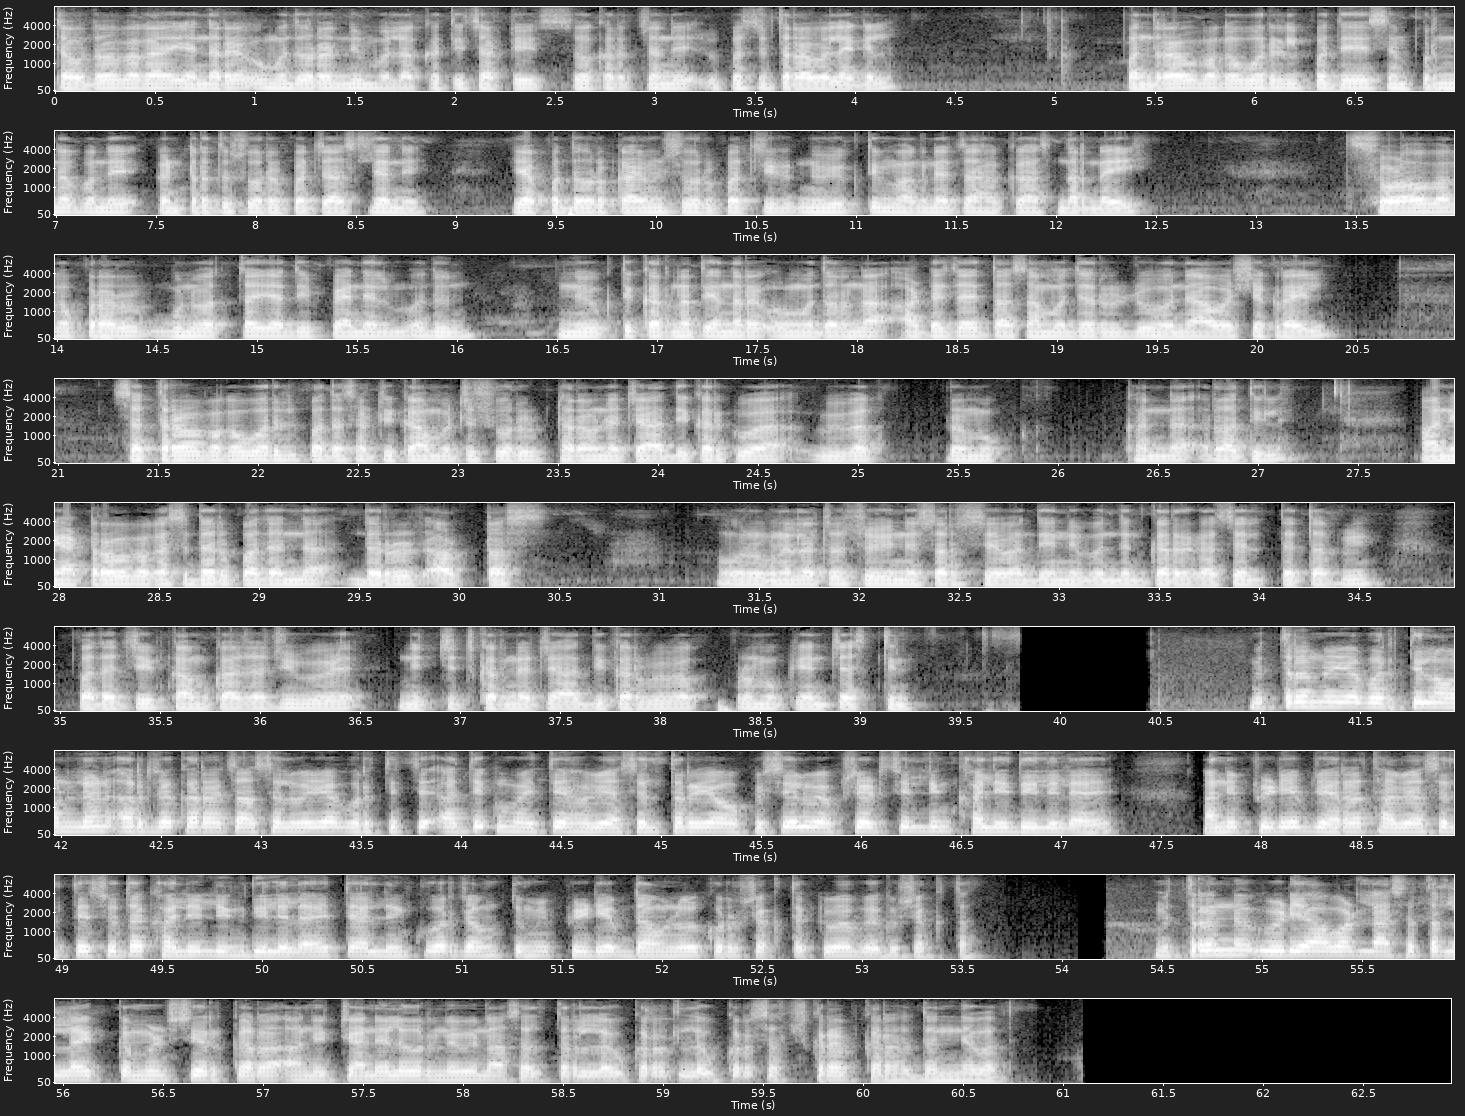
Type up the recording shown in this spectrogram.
चौदाव्या भागात येणाऱ्या उमेदवारांनी मुलाखतीसाठी स्वखर्चाने उपस्थित राहावे लागेल. पंधरा विभागावरील पदे संपूर्णपणे कंत्राटी स्वरूपाचे असल्याने या पदावर कायम स्वरूपाची नियुक्ती मागण्याचा हक्क असणार नाही. सोळा विभागा प्रारूप गुणवत्ता यादी पॅनेलमधून नियुक्ती करण्यात येणाऱ्या उमेदवारांना अठ्ठेचाळीस तासामध्ये रुजू होणे आवश्यक राहील. सतरा विभागावरील पदासाठी कामाचे स्वरूप ठरवण्याचे अधिकार किंवा विभाग प्रमुखांना राहतील आणि अठरा बघा सदर पदांना दररोज आठ तास रुग्णालयाच्या सोयीनुसार सेवा देणे बंधनकारक असेल तथापि पदाची कामकाजाची वेळ निश्चित करण्याचे अधिकार विभाग प्रमुख यांचे असतील. मित्रांनो या भरतीला ऑनलाईन अर्ज करायचा असेल व या भरतीची अधिक माहिती हवी असेल तर या ऑफिशियल वेबसाईटची लिंक खाली दिलेली आहे. आणि पी डी एफ जाहिरात हवी असेल ते सुद्धा खाली लिंक दिलेलं आहे. त्या लिंकवर जाऊन तुम्ही पी डी एफ डाउनलोड करू शकता किंवा बघू शकता. मित्रांनो व्हिडिओ आवडला असेल तर लाईक कमेंट शेअर करा आणि चॅनेलवर नवीन असाल तर लवकरात लवकर सबस्क्राईब करा. धन्यवाद.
